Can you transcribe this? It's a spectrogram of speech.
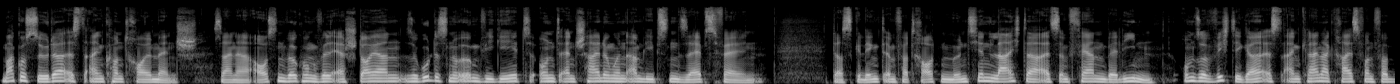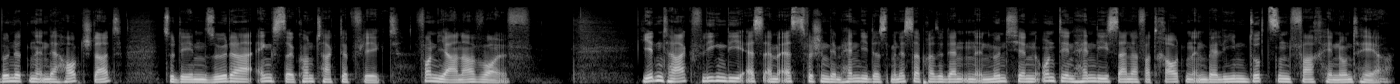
Markus Söder ist ein Kontrollmensch. Seine Außenwirkung will er steuern, so gut es nur irgendwie geht, und Entscheidungen am liebsten selbst fällen. Das gelingt im vertrauten München leichter als im fernen Berlin. Umso wichtiger ist ein kleiner Kreis von Verbündeten in der Hauptstadt, zu denen Söder engste Kontakte pflegt. Von Jana Wolf. Jeden Tag fliegen die SMS zwischen dem Handy des Ministerpräsidenten in München und den Handys seiner Vertrauten in Berlin dutzendfach hin und her.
